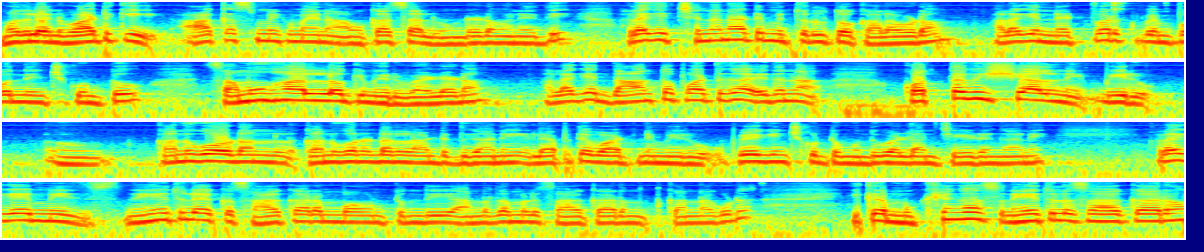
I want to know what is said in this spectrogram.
మొదలైన వాటికి ఆకస్మికమైన అవకాశాలు ఉండడం అనేది అలాగే చిన్ననాటి మిత్రులతో కలవడం అలాగే నెట్వర్క్ పెంపొందించుకుంటూ సమూహాల్లోకి మీరు వెళ్ళడం అలాగే దాంతోపాటుగా ఏదైనా కొత్త విషయాల్ని మీరు కనుగోవడం కనుగొనడం లాంటిది కానీ లేకపోతే వాటిని మీరు ఉపయోగించుకుంటూ ముందుకు వెళ్ళడానికి చేయడం కానీ అలాగే మీ స్నేహితుల యొక్క సహకారం బాగుంటుంది అన్నదమ్ముల సహకారం కన్నా కూడా ఇక్కడ ముఖ్యంగా స్నేహితుల సహకారం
